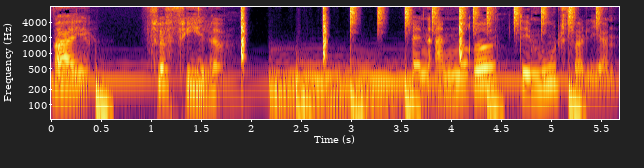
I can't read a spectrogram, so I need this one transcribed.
Zwei für viele. Wenn andere den Mut verlieren.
